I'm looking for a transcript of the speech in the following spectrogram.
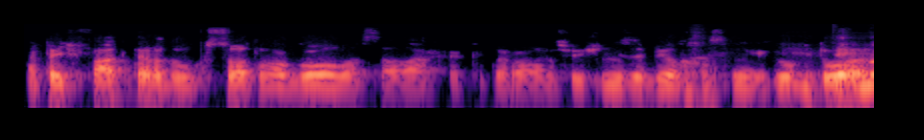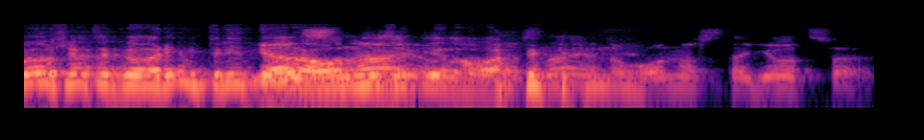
опять фактор 200 гола Салаха, которого он все еще не забил в последних двух турах. мы уже это говорим три Я тура, он не знаю, забил его. я знаю, но он остается.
